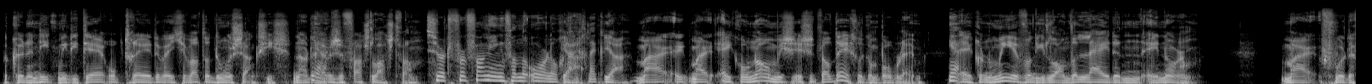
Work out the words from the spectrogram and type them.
We kunnen niet militair optreden, weet je wat, dat doen we sancties. Nou, daar hebben ze vast last van. Een soort vervanging van de oorlog ja, eigenlijk. Ja, maar, maar economisch is het wel degelijk een probleem. De economieën van die landen lijden enorm. Maar voor de,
